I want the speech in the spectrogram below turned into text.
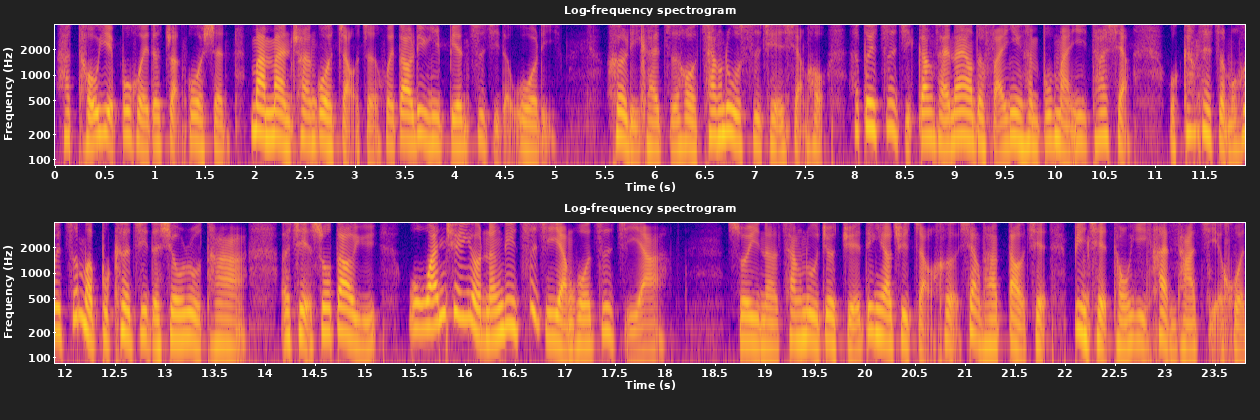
他头也不回的转过身，慢慢穿过沼泽，回到另一边自己的窝里。鹤离开之后，苍鹭思前想后，他对自己刚才那样的反应很不满意。他想：我刚才怎么会这么不客气的羞辱他？而且说到鱼，我完全有能力自己养活自己呀、所以呢，苍鹭就决定要去找鹤，向他道歉，并且同意和他结婚。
